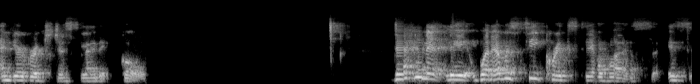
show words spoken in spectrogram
and you're going to just let it go definitely whatever secrets there was is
